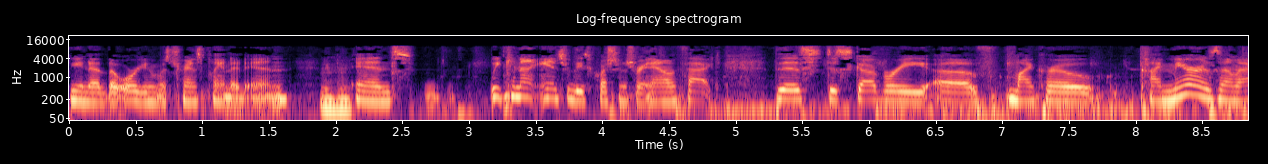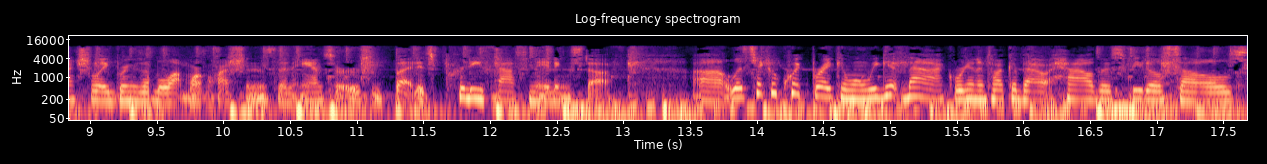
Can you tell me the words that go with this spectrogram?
you know, the organ was transplanted in? And we cannot answer these questions right now. In fact, this discovery of microchimerism actually brings up a lot more questions than answers, but it's pretty fascinating stuff. Uh, let's take a quick break, and when we get back, we're going to talk about how those fetal cells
